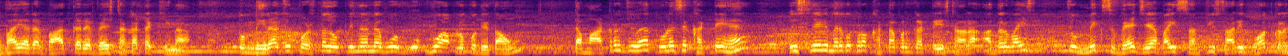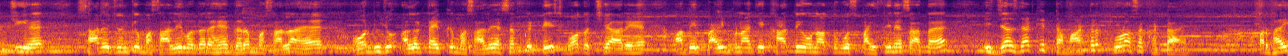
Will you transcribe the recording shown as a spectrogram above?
तो भाई अगर बात करें वेज टकाटक खीना तो मेरा जो पर्सनल ओपिनियन है वो वो, वो आप लोग को देता हूँ। टमाटर जो है थोड़े से खट्टे हैं तो इसलिए मेरे को थोड़ा खट्टापन का टेस्ट आ रहा। अदरवाइज़ जो मिक्स वेज है भाई सब्ज़ी सारी बहुत क्रंची है। सारे जो इनके मसाले वगैरह हैं गरम मसाला है और भी जो अलग टाइप के मसाले हैं सबके टेस्ट बहुत अच्छे आ रहे हैं। आप एक बाइट बना के खाते हो ना तो वो स्पाइसीनेस आता है। इज़ जस्ट दैट कि टमाटर थोड़ा सा खट्टा है। और भाई,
